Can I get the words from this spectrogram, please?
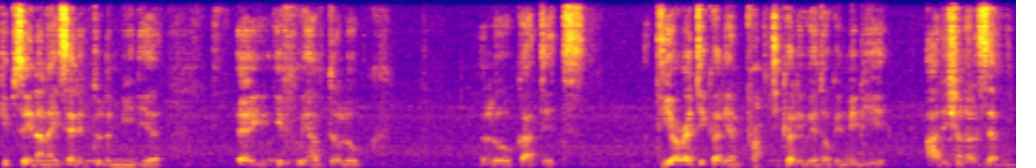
keep saying and I said it to the media, if we have to look, look at it theoretically and practically, we are talking maybe additional seven,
